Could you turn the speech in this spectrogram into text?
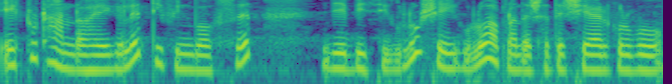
একটু ঠান্ডা হয়ে গেলে টিফিন বক্সের যে বিসিগুলো, সেইগুলো আপনাদের সাথে শেয়ার করব।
